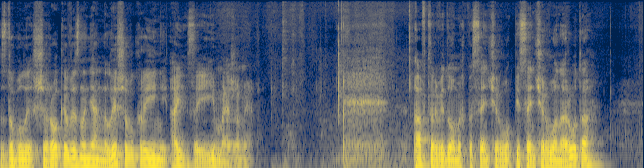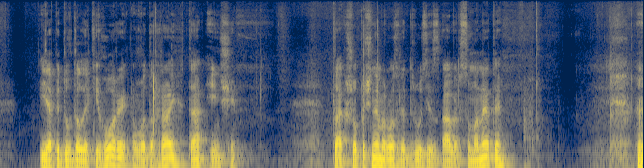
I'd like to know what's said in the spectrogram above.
здобули широке визнання не лише в Україні, а й за її межами. Автор відомих пісень, Червона рута, Я піду в далекі гори, Водограй та інші. Так, що почнемо розгляд, друзі, з аверсу монети.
